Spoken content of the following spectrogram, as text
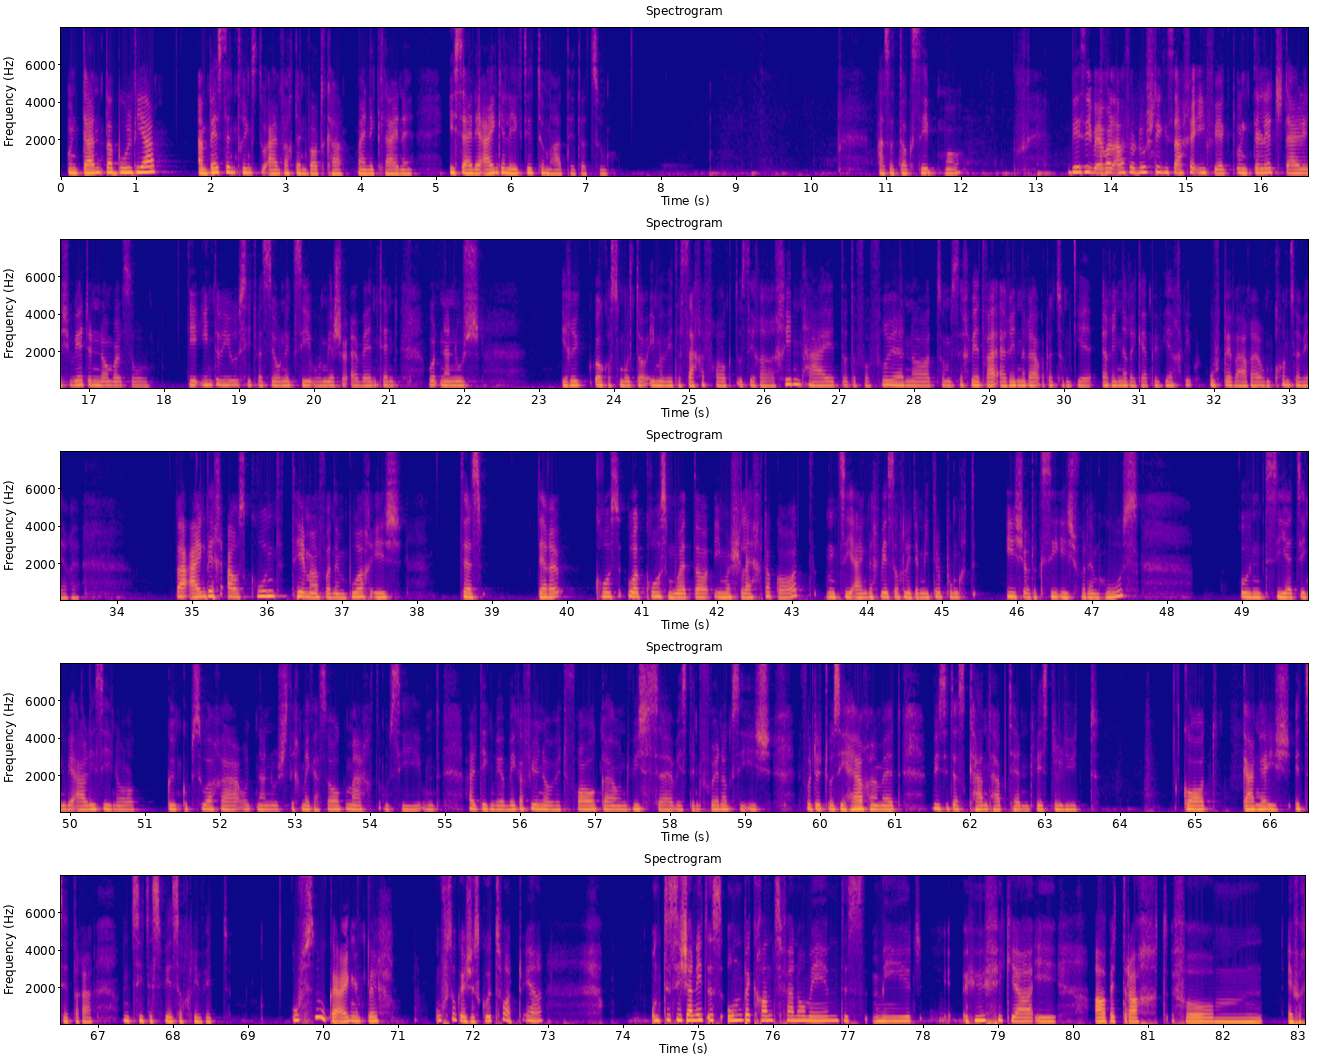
Und dann, Babuldia, am besten trinkst du einfach den Wodka, meine Kleine. Ist eine eingelegte Tomate dazu. Also da sieht man, wie sie manchmal auch so lustige Sachen einfügt. Und der letzte Teil ist wieder nochmal so die Interviewsituationen die wir schon erwähnt haben, wo Nanusch ihre Großmutter immer wieder Sachen fragt aus ihrer Kindheit oder von früher noch, um sich wieder daran zu erinnern oder um die Erinnerungen wirklich aufbewahren und konservieren. Was eigentlich auch das Grundthema von dem Buch ist, dass der Groß Urgroßmutter immer schlechter geht und sie eigentlich wie so ein bisschen der Mittelpunkt ist oder war von dem Haus. Und sie jetzt irgendwie alle sie noch besuchen und dann hat sich mega Sorgen gemacht um sie und halt irgendwie mega viel noch fragen und wissen, wie es denn früher noch war, von dort, wo sie herkommen, wie sie das gehandhabt haben, wie es den Leuten geht, gegangen ist, etc. Und sie das wie so ein bisschen aufsaugen eigentlich. Aufsuchen ist ein gutes Wort, ja. Und das ist ja nicht ein unbekanntes Phänomen, dass wir häufig ja in Anbetracht von einfach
